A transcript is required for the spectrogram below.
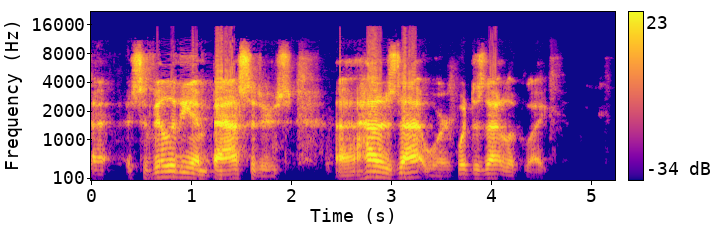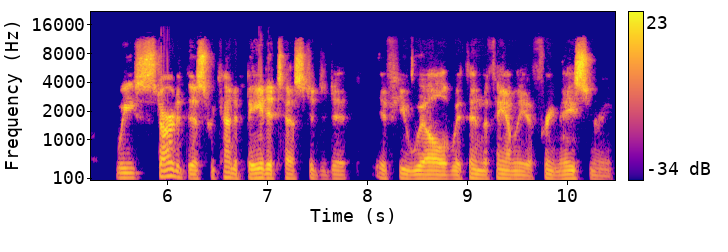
uh, civility ambassadors. Uh, how does that work? What does that look like? We started this, we kind of beta tested it, if you will, within the family of Freemasonry,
